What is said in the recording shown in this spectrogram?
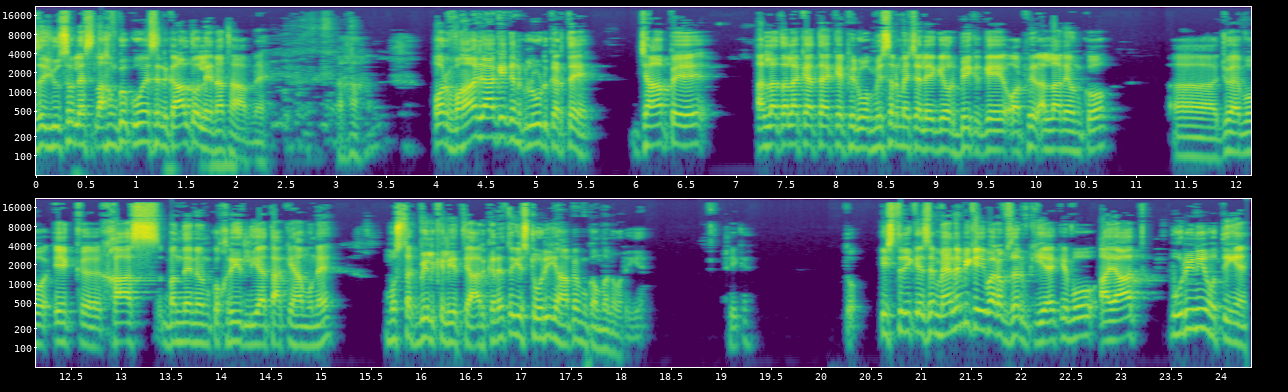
حضرت یوسف علیہ السلام کو کنویں سے نکال تو لینا تھا آپ نے۔ اور وہاں جا کے کنکلوڈ کرتے، جہاں پہ اللہ تعالیٰ کہتا ہے کہ پھر وہ مصر میں چلے گئے اور بک گئے اور پھر اللہ نے ان کو جو ہے وہ ایک خاص بندے نے ان کو خرید لیا تاکہ ہم انہیں مستقبل کے لیے تیار کریں، تو یہ سٹوری یہاں پہ مکمل ہو رہی ہے۔ ٹھیک ہے؟ تو اس طریقے سے میں نے بھی کئی بار آبزرو کیا ہے کہ وہ آیات پوری نہیں ہوتی ہیں،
